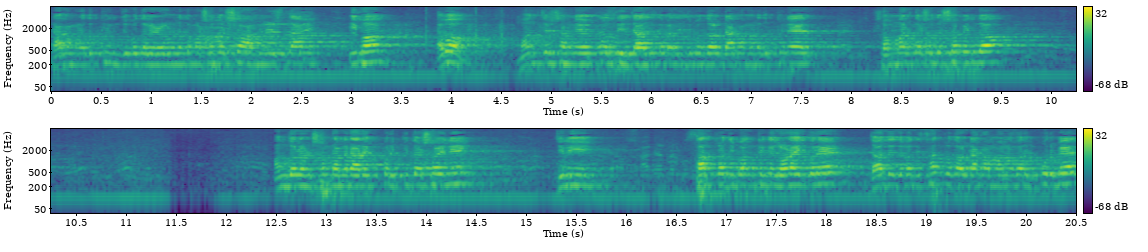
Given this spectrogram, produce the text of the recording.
ঢাকা মহানগর দক্ষিণ যুব দলের অন্যতম সদস্য আমিনুল ইসলাম ইমন এবং মঞ্চের সামনে উপস্থিত জাতীয়তাবাদী যুব দল ঢাকা মহানগর দক্ষিণের সম্মানিত সদস্যবৃন্দ। আন্দোলন সংগ্রামের আরেক পরীক্ষিত সৈনিক, যিনি ছাত্র জীবন থেকে লড়াই করে জাতীয়তাবাদী ছাত্র দল ঢাকা মহানগর পূর্বের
